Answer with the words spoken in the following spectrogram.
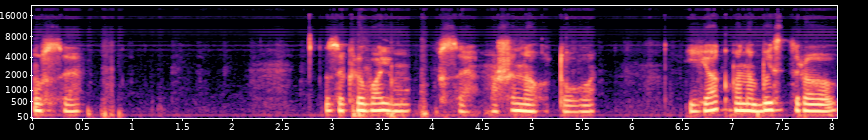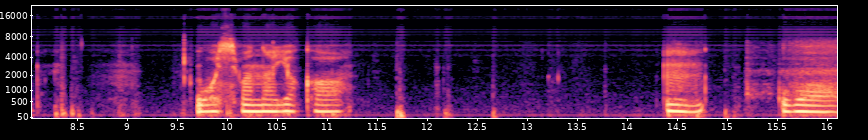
Усе. Закриваємо все. Машина готова. Як вона швидко. Ось вона яка. М, Вау.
